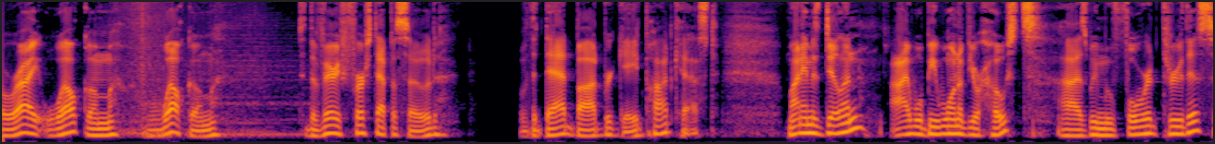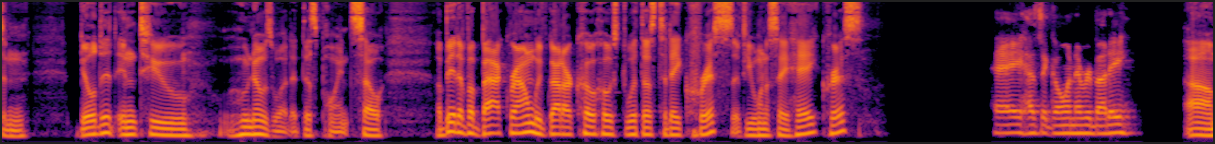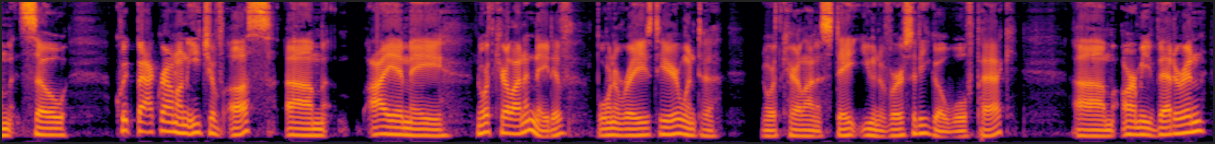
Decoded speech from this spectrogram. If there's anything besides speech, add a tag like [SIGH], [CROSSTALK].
All right, welcome, welcome to the very first episode of the Dad Bod Brigade podcast. My name is Dylan. I will be one of your hosts uh, as we move forward through this and build it into who knows what at this point. So, a bit of a background we've got our co host with us today, Chris. If you want to say hey, Chris. Hey, how's it going, everybody? Um, so, quick background on each of us. Um, I am a North Carolina native, born and raised here, went to North Carolina State University, go Wolfpack. Um, Army veteran,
